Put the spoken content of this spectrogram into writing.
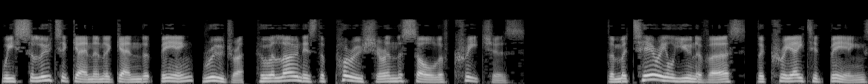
We salute again and again that being, Rudra, who alone is the Purusha and the soul of creatures the material universe, the created beings,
